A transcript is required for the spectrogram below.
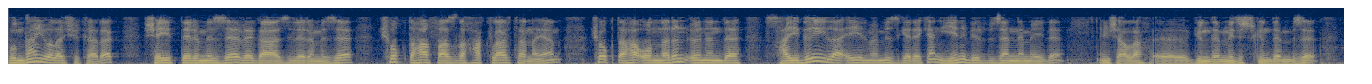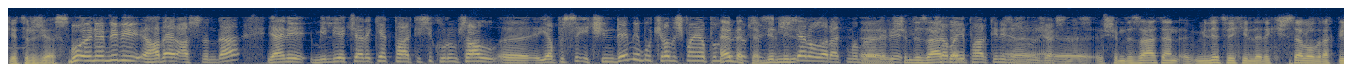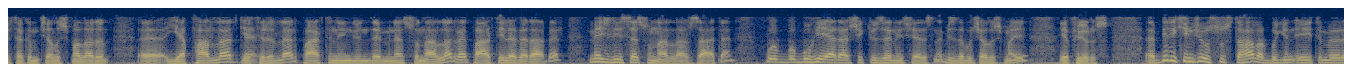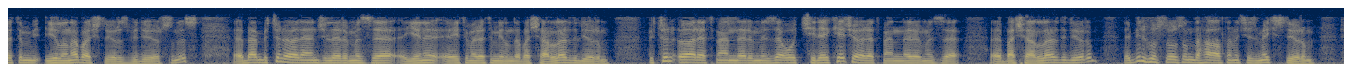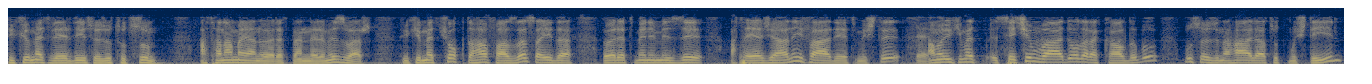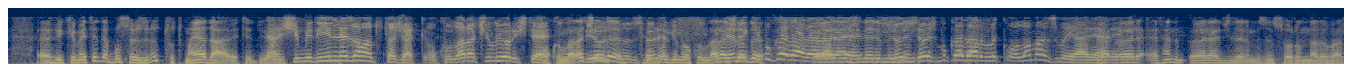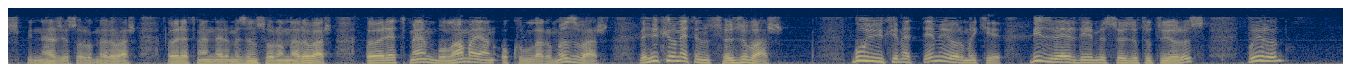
bundan yola çıkarak şehitlerimize ve gazilerimize çok daha fazla haklar tanıyan, çok daha onların önünde saygıyla eğilmemiz gereken yeni bir düzenlemeyi de inşallah e, gündem meclis gündemimize getireceğiz. Bu önemli bir haber aslında. Yani Milliyetçi Hareket Partisi kurumsal e, yapısı içinde mi bu çalışma yapılıyor Elbette, yoksa bir kişisel olarak mı böyle Ee, bir şimdi zaten çabayı partinize e, sunacaksınız? e, şimdi zaten milletvekilleri kişisel olarak bir takım çalışmaların e, yaparlar, getirirler, partinin gündemine sunarlar ve partiyle beraber meclise sunarlar zaten. Bu, bu, bu hiyerarşik düzen içerisinde biz de bu çalışmayı yapıyoruz. E, bir ikinci husus daha var. Bugün eğitim öğretim yılına başlıyoruz biliyorsunuz. E, ben bütün öğrencilerimize yeni eğitim öğretim yılında başarılar diliyorum. Bütün öğretmenlerimize, o çilekeç öğretmenlerimize e, başarılar diliyorum. Ve bir hususun daha altını çizmek istiyorum. Hükümet verdiği sözü tutsun. Atanamayan öğretmenlerimiz var. Hükümet çok daha fazla sayıda öğretmenimizi atayacağını ifade etmişti. Evet. Ama hükümet seçim vaadi olarak kaldı bu. Bu sözünü hala tutmuş değil. E, hükümeti de bu sözünü tutmaya davet ediyor. Yani şimdi değil ne zaman tutacak? Okullar açılıyor işte. okullar açıldı. Öyle. Bugün okullar E açıldı. Demek ki bu kadar herhalde. Öğrencilerimizin- Söz, söz bu kadarlık olamaz mı yani? Hani öğre- efendim öğrencilerimizin sorunları var. Binlerce sorunları var. Öğretmenlerimizin sorunları var. Öğretmen bulamayan okullarımız var. Ve hükümetin sözü var. Bu hükümet demiyor mu ki biz verdiğimiz sözü tutuyoruz? Buyurun.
